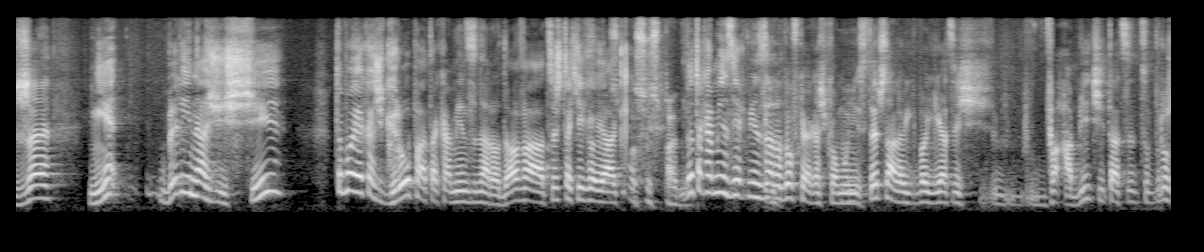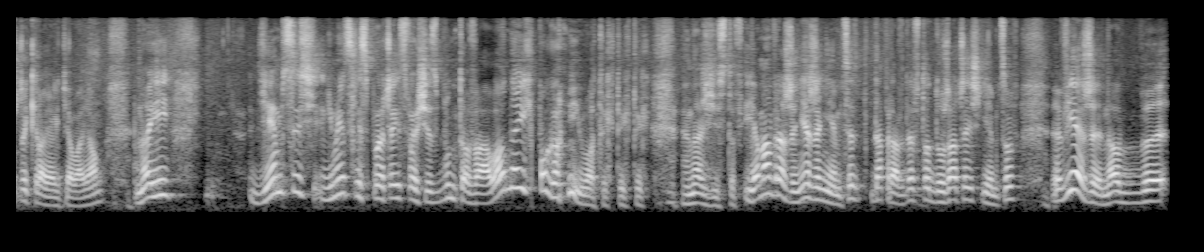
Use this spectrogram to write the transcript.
że nie byli naziści, to była jakaś grupa taka międzynarodowa, coś takiego jak... No taka między, jak międzynarodówka jakaś komunistyczna, ale byli jacyś wahabici tacy, co w różnych krajach działają. No i Niemcy, niemieckie społeczeństwo się zbuntowało, no i ich pogoniło, tych, tych, tych nazistów. I ja mam wrażenie, że Niemcy, naprawdę w to duża część Niemców wierzy. No, by,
